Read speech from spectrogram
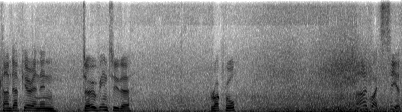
climbed up here and then dove into the rock pool. I don't quite see it.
